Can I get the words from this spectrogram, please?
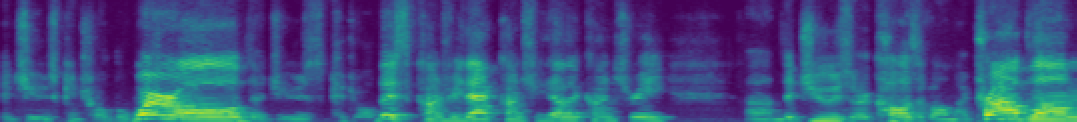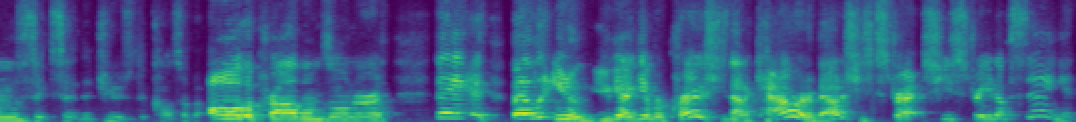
the Jews control the world. The Jews control this country, that country, the other country. Um, the Jews are the cause of all my problems. They said the Jews are the cause of all the problems on earth. They, but you know, you gotta give her credit. She's not a coward about it. She's straight, she's straight up saying it.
